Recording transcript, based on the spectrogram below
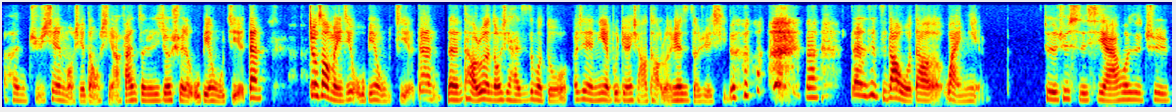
很局限某些东西嘛。反正哲学系就学的无边无际。但就算我们已经无边无际了，但能讨论的东西还是这么多。而且你也不一定会想要讨论，因为是哲学系的。那但是直到我到了外面，就是去实习啊，或是去。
